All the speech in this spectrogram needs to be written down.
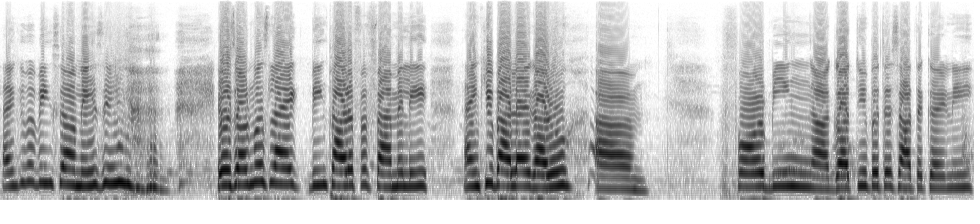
Thank you for being so amazing. It was almost like being part of a family. Thank you, Balaya Garu, um, for being uh, Gautami Putra Satakarni,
